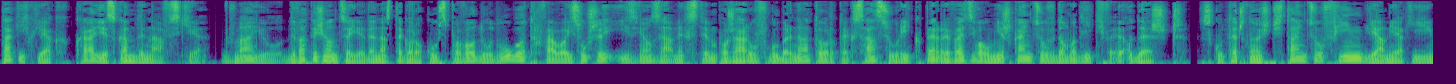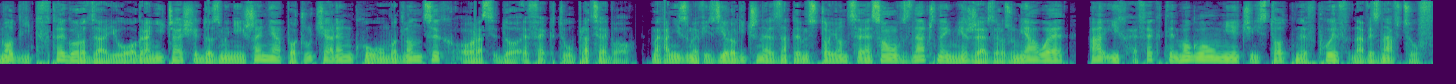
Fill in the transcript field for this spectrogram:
takich jak kraje skandynawskie. W maju 2011 roku z powodu długotrwałej suszy i związanych z tym pożarów gubernator Teksasu Rick Perry wezwał mieszkańców do modlitwy o deszcz. Skuteczność tańców Indian jak i modlitw tego rodzaju ogranicza się do zmniejszenia poczucia lęku u modlących oraz do efektu placebo. Mechanizmy fizjologiczne za tym stojące są w znacznej mierze zrozumiałe, a ich efekty mogą mieć istotny wpływ na wyznawców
